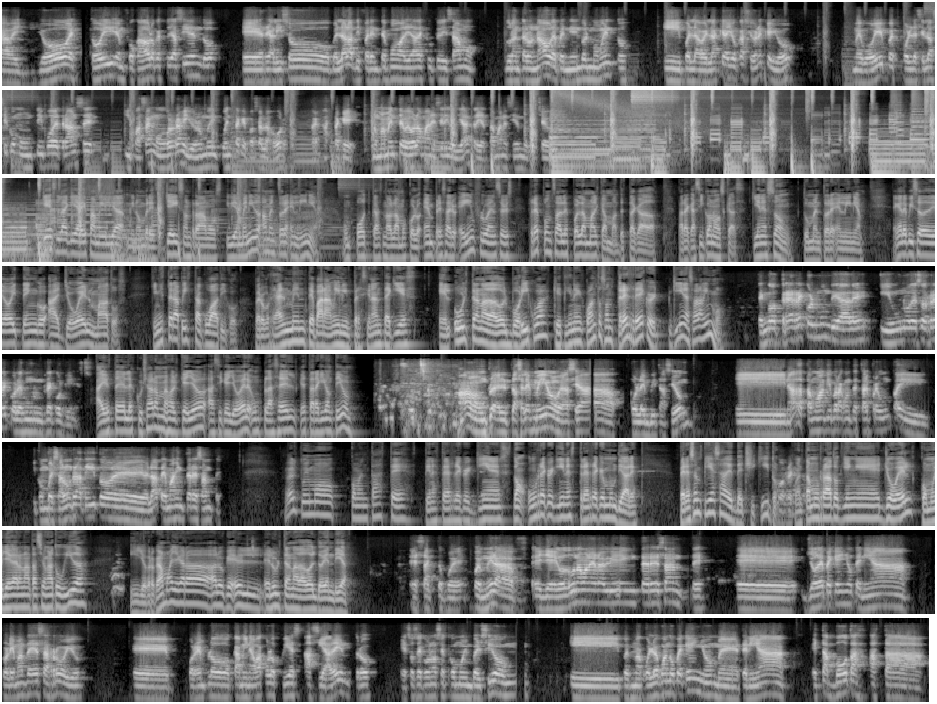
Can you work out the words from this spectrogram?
¿sabes? Yo estoy enfocado a lo que estoy haciendo, eh, realizo, ¿verdad? Las diferentes modalidades que utilizamos durante los nados, dependiendo del momento. Y pues la verdad es que hay ocasiones que yo me voy, pues por decirlo así, como un tipo de trance y pasan horas y yo no me doy cuenta que pasan las horas. Hasta que normalmente veo el amanecer y digo, ya está amaneciendo, qué chévere. Es la que hay familia? Mi nombre es Jason Ramos y bienvenido a Mentores en Línea, un podcast donde hablamos con los empresarios e influencers responsables por las marcas más destacadas, para que así conozcas quiénes son tus mentores en línea. En el episodio de hoy tengo a Joel Matos, quien es terapista acuático, pero realmente para mí lo impresionante aquí es el ultranadador boricua que tiene, ¿cuántos son? Tres récords Guinness ahora mismo. Tengo tres récords mundiales y uno de esos récords es un récord Guinness. Ahí ustedes lo escucharon mejor que yo, así que Joel, es un placer estar aquí contigo. Ah, el placer es mío, gracias por la invitación. Y nada, estamos aquí para contestar preguntas y, conversar un ratito de ¿verdad? temas interesantes. Ver, tú mismo comentaste, tienes tres récords Guinness, no, un récord Guinness, tres récords mundiales. Pero eso empieza desde chiquito. Cuéntame un rato quién es Joel, cómo llega la natación a tu vida. Y yo creo que vamos a llegar a, lo que es el, el ultranadador de hoy en día. Exacto, pues, pues mira, eh, llegó de una manera bien interesante. Eh, yo de pequeño tenía problemas de desarrollo. Eh, por ejemplo, caminaba con los pies hacia adentro. Eso se conoce como inversión. Y pues me acuerdo cuando pequeño me tenía estas botas hasta,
